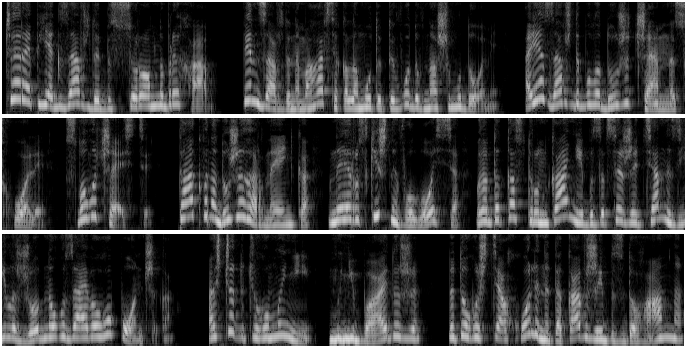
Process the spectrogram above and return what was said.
Череп, як завжди, безсоромно брехав. Він завжди намагався каламутити воду в нашому домі, а я завжди була дуже чемна з холі, слово честі. Так, вона дуже гарненька, в неї розкішне волосся, вона така струнка, ніби за все життя не з'їла жодного зайвого пончика. А що до цього мені? Мені байдуже. До того ж, ця холі не така вже й бездоганна.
